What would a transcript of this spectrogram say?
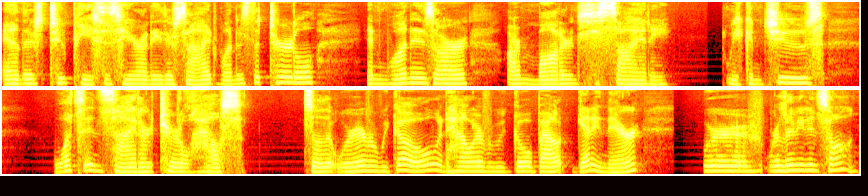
and there's two pieces here on either side. One is the turtle, and one is our, our modern society. We can choose what's inside our turtle house so that wherever we go and however we go about getting there, we're, we're living in song.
